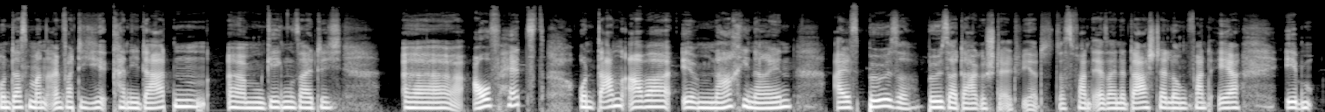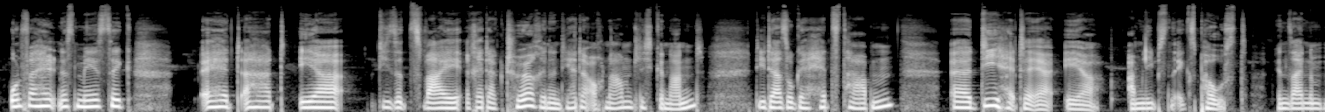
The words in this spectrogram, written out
und dass man einfach die Kandidaten ähm, gegenseitig äh, aufhetzt und dann aber im Nachhinein als böse, böser dargestellt wird. Das fand er, seine Darstellung fand er eben unverhältnismäßig. Er er hat eher diese zwei Redakteurinnen, die hätte er auch namentlich genannt, die da so gehetzt haben, äh, die hätte er eher am liebsten exposed. In, seinem,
